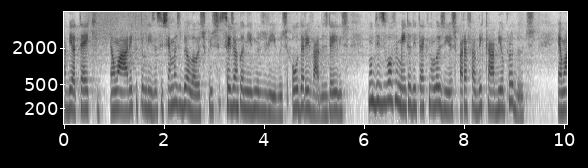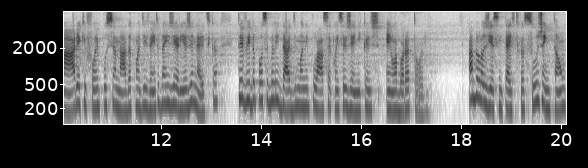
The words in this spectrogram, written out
A biotech é uma área que utiliza sistemas biológicos, seja organismos vivos ou derivados deles, no desenvolvimento de tecnologias para fabricar bioprodutos. É uma área que foi impulsionada com o advento da engenharia genética devido à possibilidade de manipular sequências gênicas em laboratório. A biologia sintética surge, então,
